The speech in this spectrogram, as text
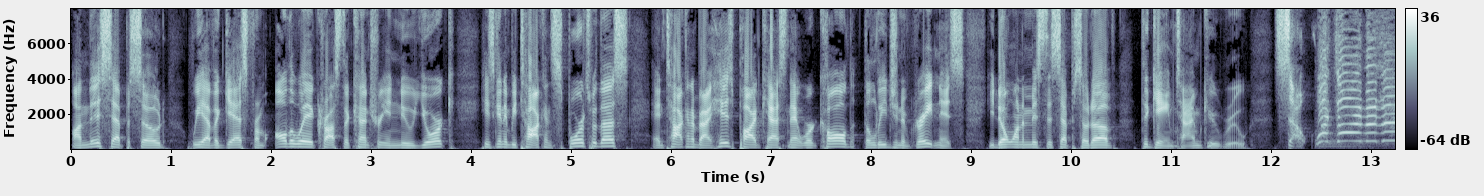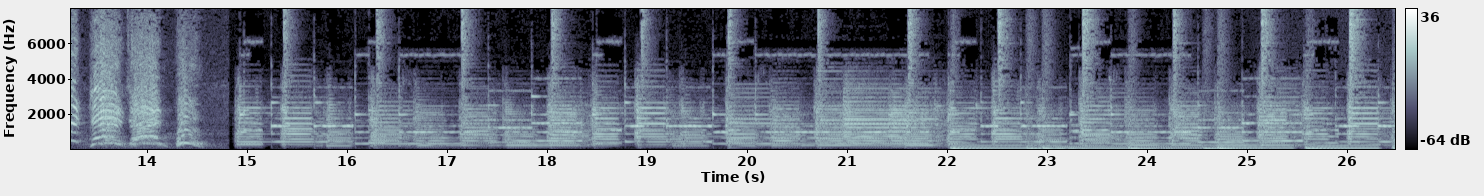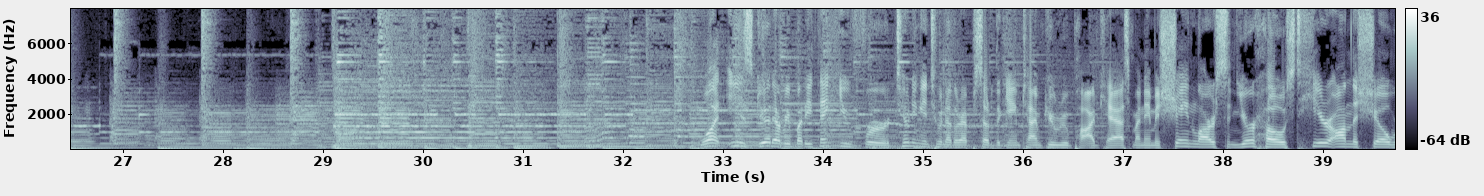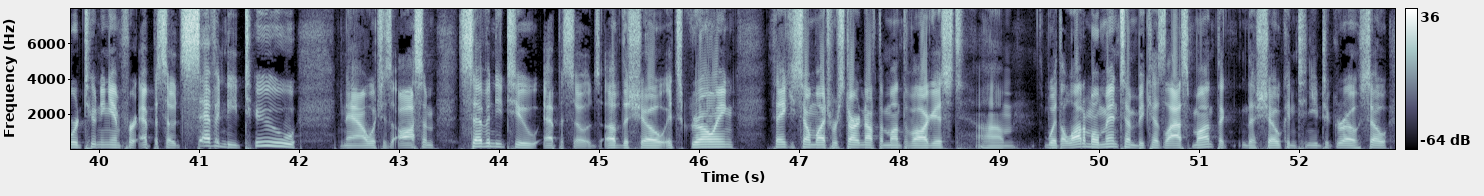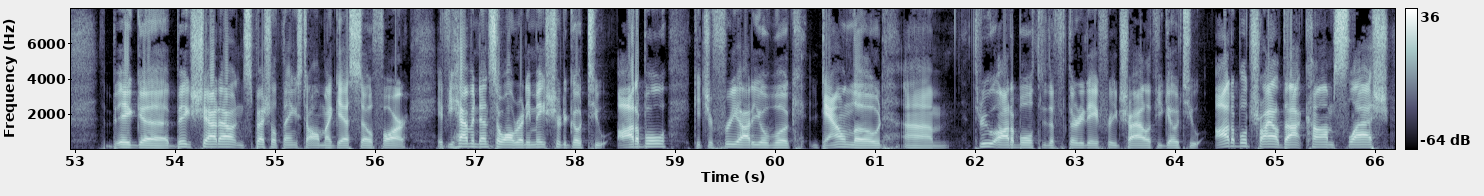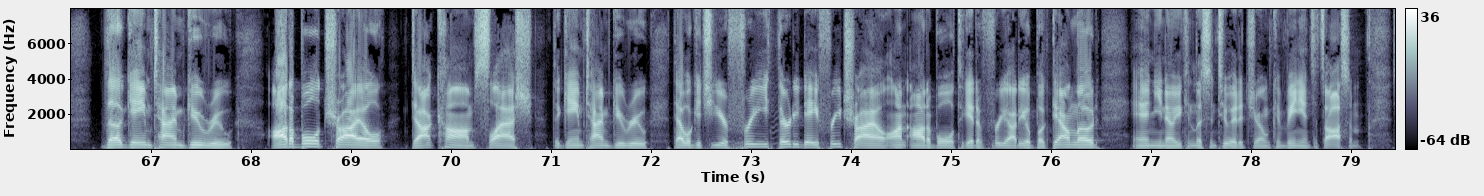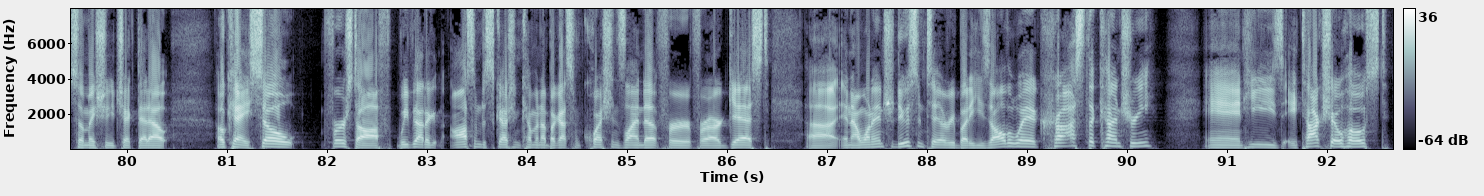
On this episode, we have a guest from all the way across the country in New York. He's going to be talking sports with us and talking about his podcast network called The Legion of Greatness. You don't want to miss this episode of The Game Time Guru. So, What time is it? Game time! Woo! What is good, everybody? Thank you for tuning into another episode of the Game Time Guru podcast. My name is Shane Larson, your host. Here on the show, we're tuning in for episode 72 now, which is awesome. 72 episodes of the show. It's growing. Thank you so much. We're starting off the month of August um, with a lot of momentum because last month the, the show continued to grow. So, big, uh, big shout out and special thanks to all my guests so far. If you haven't done so already, make sure to go to Audible, get your free audiobook download. Um, through Audible through the 30 day free trial if you go to audibletrial.com slash the time guru. Audibletrial.com slash the time guru. That will get you your free 30 day free trial on Audible to get a free audiobook download. And you know, you can listen to it at your own convenience. It's awesome. So make sure you check that out. Okay, so first off, we've got an awesome discussion coming up. I got some questions lined up for for our guest, uh, and I want to introduce him to everybody. He's all the way across the country and he's a talk show host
